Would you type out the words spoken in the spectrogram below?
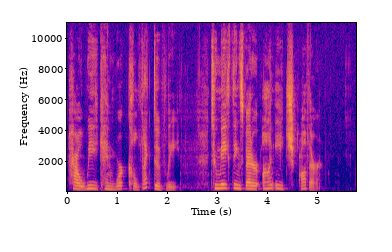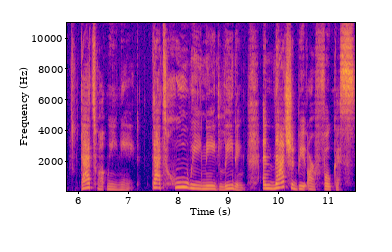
how we can work collectively to make things better on each other. That's what we need. That's who we need leading. And that should be our focus.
